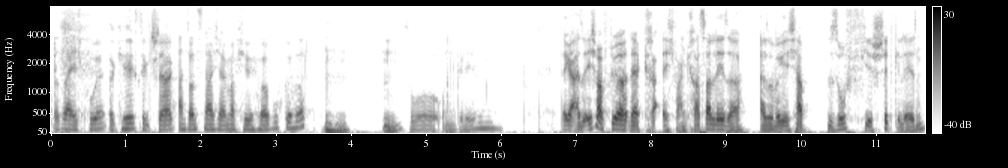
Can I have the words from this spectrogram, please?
Das war eigentlich cool. Okay, das klingt stark. Ansonsten habe ich ja immer viel Hörbuch gehört, Mhm. Mhm. so und gelesen. Digga, also ich war früher der ich war ein krasser Leser. Also wirklich, ich habe so viel Shit gelesen.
